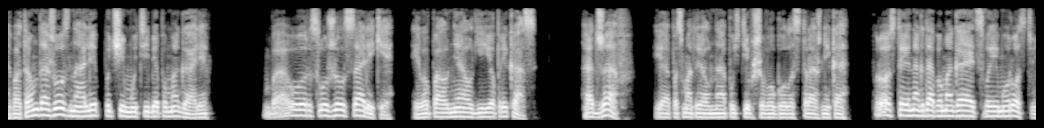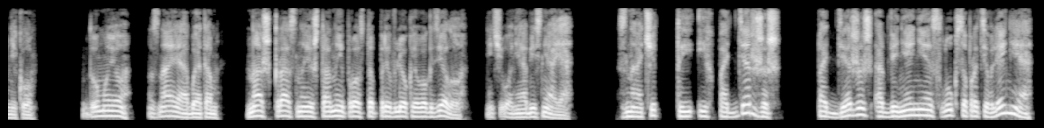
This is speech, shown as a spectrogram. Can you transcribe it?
а потом даже узнали, почему тебе помогали. Бауэр служил Сарике и выполнял ее приказ. А Джав, я посмотрел на опустившего голос стражника, просто иногда помогает своему родственнику. Думаю, зная об этом, Наш красные штаны просто привлек его к делу, ничего не объясняя. Значит, ты их поддержишь? Поддержишь обвинение слуг сопротивления?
